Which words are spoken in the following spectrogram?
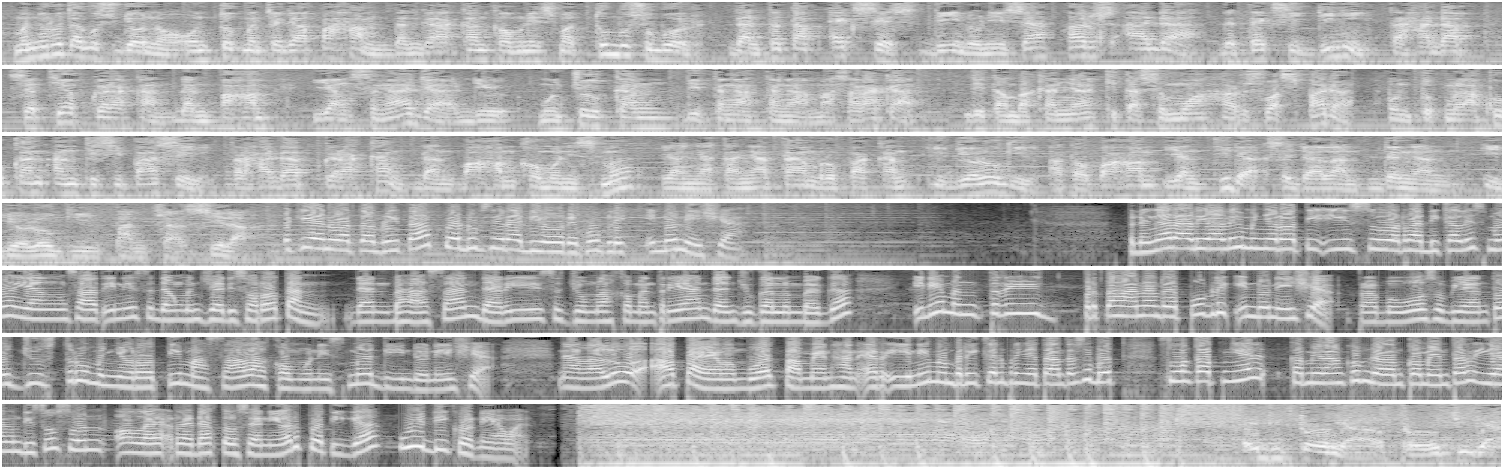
Menurut Agus Jono, untuk mencegah paham dan gerakan komunisme tumbuh subur dan tetap eksis di Indonesia, harus ada deteksi dini terhadap setiap gerakan dan paham yang sengaja dimunculkan di tengah-tengah masyarakat. Ditambahkannya, kita semua harus waspada untuk melakukan antisipasi terhadap gerakan dan paham komunisme yang nyata-nyata merupakan ideologi atau paham yang tidak sejalan dengan ideologi Pancasila. Sekian Warta Berita, Produksi Radio Republik Indonesia. Pendengar alih-alih menyoroti isu radikalisme yang saat ini sedang menjadi sorotan dan bahasan dari sejumlah kementerian dan juga lembaga, ini Menteri Pertahanan Republik Indonesia, Prabowo Subianto justru menyoroti masalah komunisme di Indonesia. Nah, lalu apa yang membuat Pak Menhan RI ini memberikan pernyataan tersebut? Selengkapnya kami rangkum dalam komentar yang disusun oleh redaktur senior Pro 3 Widi Kurniawan. Editorial Pro 3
